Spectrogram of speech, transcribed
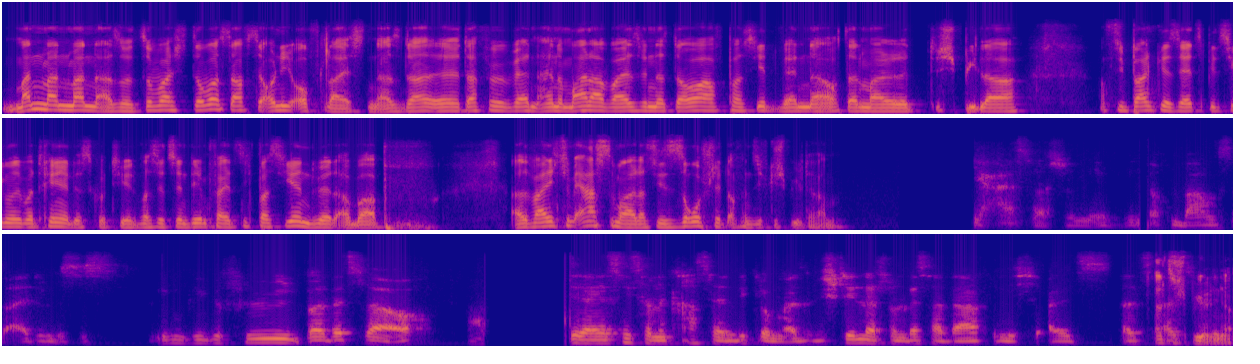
Mann, Mann, Mann, also sowas, sowas darfst du auch nicht oft leisten. Also da, äh, dafür werden normalerweise, wenn das dauerhaft passiert, werden da auch dann mal Spieler auf die Bank gesetzt, beziehungsweise über Trainer diskutiert, was jetzt in dem Fall jetzt nicht passieren wird, aber pff, also war nicht zum ersten Mal, dass sie so schlecht offensiv gespielt haben. Ja, es war schon irgendwie ein Offenbarungseid und es ist irgendwie gefühlt bei Wetzlar auch ja jetzt nicht so eine krasse Entwicklung. Also die stehen da schon besser da, finde ich, als als, als, als spielen, ja.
